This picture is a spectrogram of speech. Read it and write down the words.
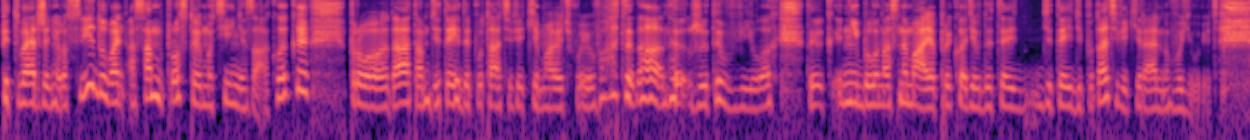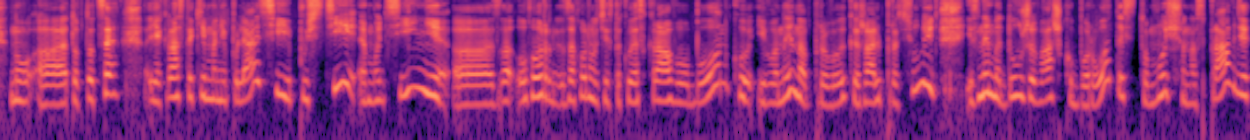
підтверджень розслідувань, а саме просто емоційні заклики про да, там дітей депутатів, які мають воювати, да, не жити в вілах. Так, ніби у нас немає прикладів дітей дітей депутатів, які реально воюють. Ну е, тобто, це якраз такі маніпуляції, пусті, емоційні, е, загорнуті в таку яскраву оболонку, і вони на превеликий жаль працюють, і з ними дуже важко боротись, тому що насправді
